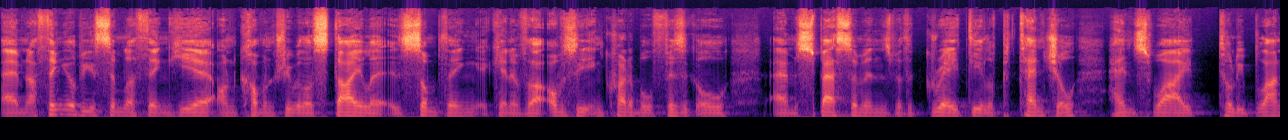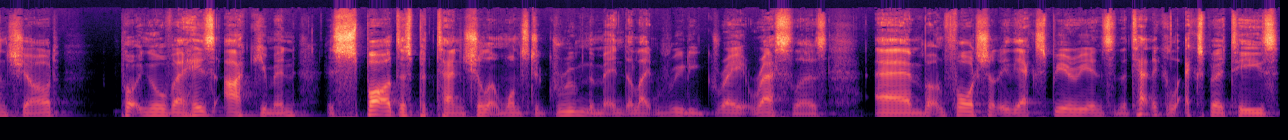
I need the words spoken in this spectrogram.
Um, and I think it'll be a similar thing here on commentary. We'll style it as something kind of uh, obviously incredible physical um, specimens with a great deal of potential. Hence why Tully Blanchard putting over his acumen, has spotted this potential and wants to groom them into like really great wrestlers. Um, but unfortunately, the experience and the technical expertise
